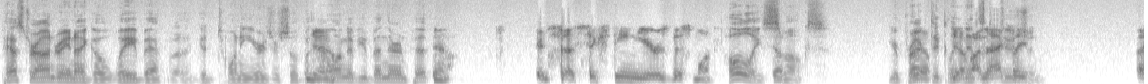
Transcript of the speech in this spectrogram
Pastor Andræ and I go way back, a good 20 years or so. But Yeah. how long have you been there in Pitt? Yeah. It's uh, 16 years this month. Holy smokes. You're practically Yep. an I'm actually- institution. Uh,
